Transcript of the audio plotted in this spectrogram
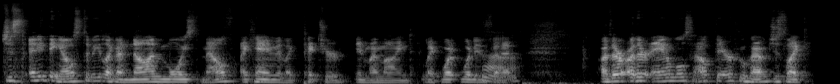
just anything else to be like a non-moist mouth. I can't even like picture in my mind like what what is huh. that? Are there are there animals out there who have just like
